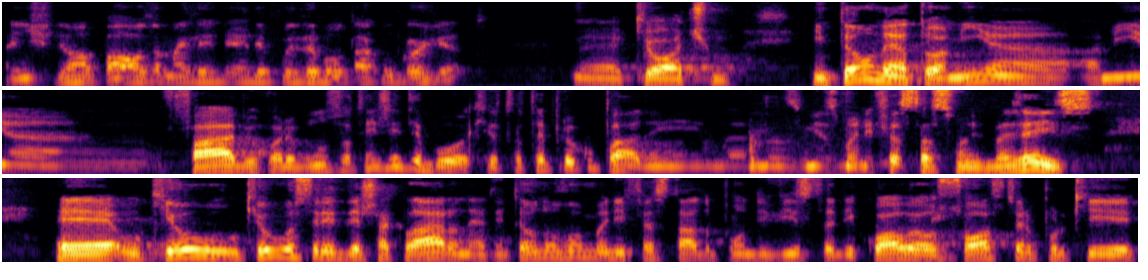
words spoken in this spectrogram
a gente deu uma pausa, mas a ideia depois é voltar com o projeto. É, que ótimo. Então, Neto, a minha, a minha Fábio, Corebrun, só tem gente boa aqui, eu estou até preocupado em, nas minhas manifestações, mas é isso. É, o, que eu, o que eu gostaria de deixar claro, Neto, então eu não vou me manifestar do ponto de vista de qual é o software, porque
